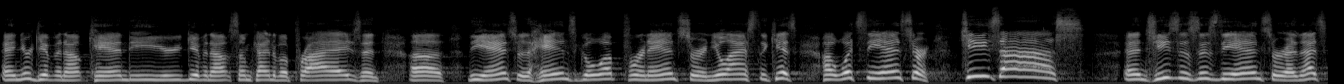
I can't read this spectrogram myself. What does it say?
and you're giving out candy, or you're giving out some kind of a prize, and uh, the answer, the hands go up for an answer, and you'll ask the kids, uh, What's the answer? Jesus! And Jesus is the answer. And that's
